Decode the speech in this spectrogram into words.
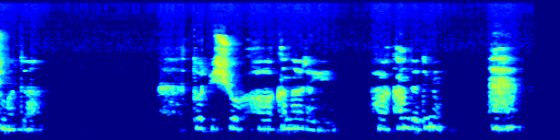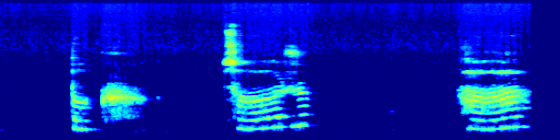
Açmadı. Dur bir şu Hakan'ı arayayım. Hakan da değil mi? Hı hı. Dok. Sor. Ha.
